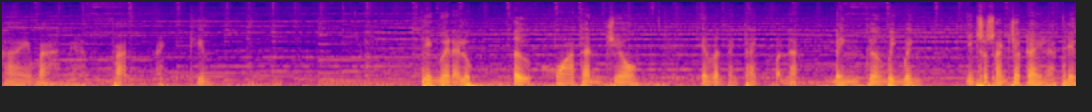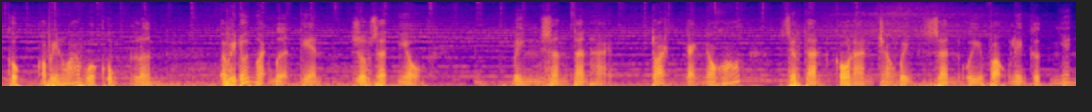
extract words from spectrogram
2, 3 Thì người đại lục tử hoa thần triều thiên Vân Thánh Thành vẫn là bình thường bình bình Nhưng so sánh trước đây là thế cục có biến hóa vô cùng lớn. Bởi vì đối ngoại mượn tiền giúp rất nhiều Bình dân Tân Hải thoát cảnh nghèo khó Diệp Thần Cố Lan trong bình dân uy vọng lên cực nhanh.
